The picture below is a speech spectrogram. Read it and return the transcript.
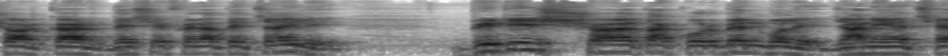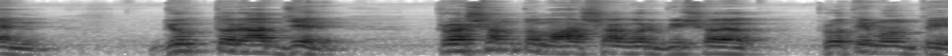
সরকার দেশে ফেরাতে চাইলে ব্রিটিশ সহায়তা করবেন বলে জানিয়েছেন যুক্তরাজ্যের প্রশান্ত মহাসাগর বিষয়ক প্রতিমন্ত্রী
